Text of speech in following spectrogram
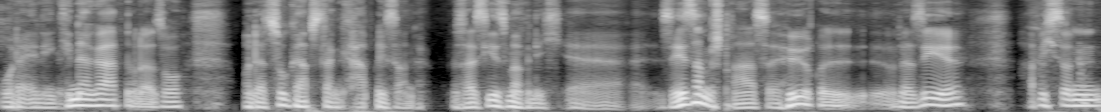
oder in den Kindergarten oder so. Und dazu gab es dann Capri-Sonne. Das heißt, jedes Mal, wenn ich äh, Sesamstraße höre oder sehe, habe ich so ein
